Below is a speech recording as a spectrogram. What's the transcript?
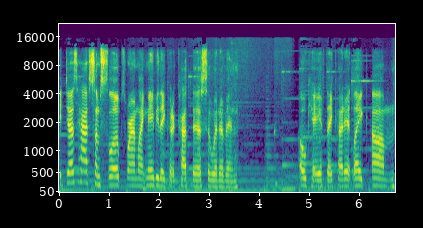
It does have some slopes where I'm like, maybe they could have cut this. It would have been okay if they cut it. Like um,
